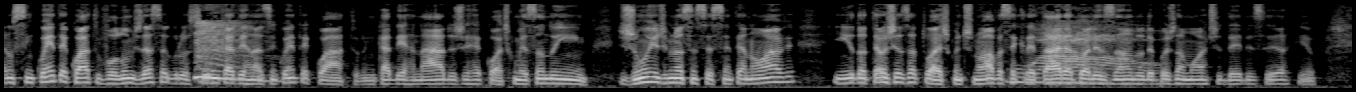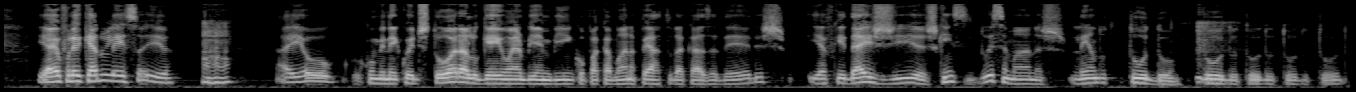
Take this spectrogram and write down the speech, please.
eram 54 volumes dessa grossura encadernados, 54 encadernados de recorte, começando em junho de 1969 e indo até os dias atuais. Continuava a secretária Uau! atualizando depois da morte dele esse arquivo. E aí eu falei, quero ler isso aí. Aham. Aí eu combinei com a editora, aluguei um Airbnb em Copacabana, perto da casa deles, e eu fiquei 10 dias, 15, duas semanas, lendo tudo, tudo, tudo, tudo, tudo.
